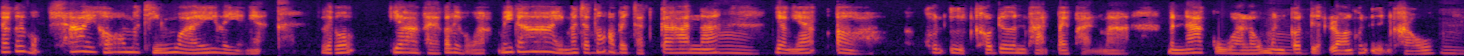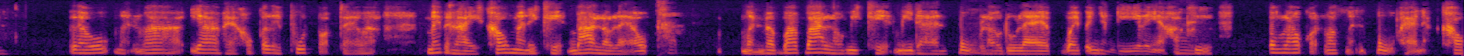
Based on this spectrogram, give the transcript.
แล้วก็เลยบอกใช่เขาเอามาทิ้งไว้อะไรอย่างเงี้ย แล้วย่าแพรก็เลยบอกว่า ไม่ได้ มันจะต้องเอาไปจัดการนะอืมอย่างเงี้ย เออคนอื่นเขาเดินผ่านไปผ่านมา มันน่ากลัวแล้วมันอืมก็เดือดร้อนคนอื่นเขาอืมแล้วเหมือนว่าย่าแพรเขาก็เลยพูดปลอบใจว่า ไม่เป็นไรเข้ามาในเขตบ้านเราแล้วครับ เหมือนแบบว่าบ้านเรามีเขตมีแดนปู่อืมเราดูแลไว้เป็นอย่างดีอะไรเงี้ยค่ะอืมคือ ต้องเล่าก่อนว่าเหมือนปู่แพรเนี่ยเขา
